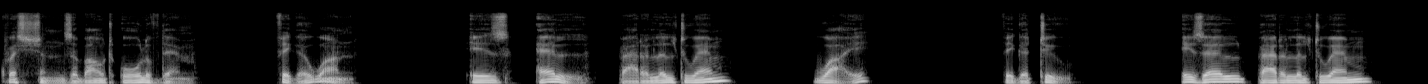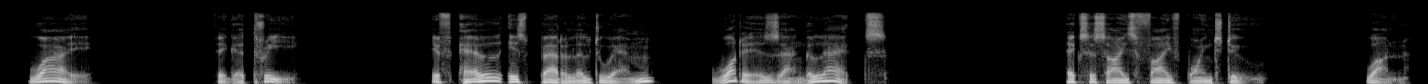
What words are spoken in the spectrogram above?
questions about all of them. Figure 1. Is L parallel to M? Why? Figure 2. Is L parallel to M? Why? Figure 3. If L is parallel to M, what is angle X? Exercise 5.2 1.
